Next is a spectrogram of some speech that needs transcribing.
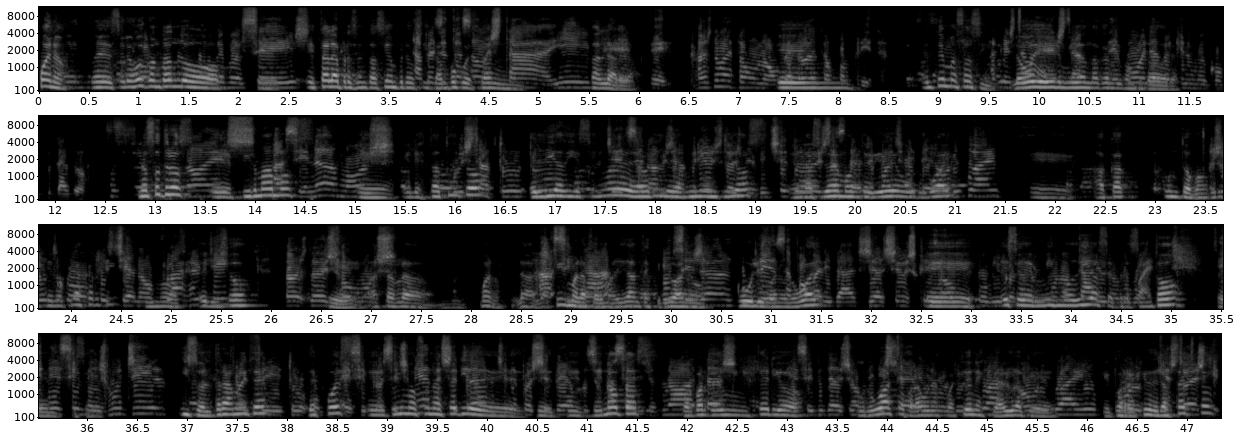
Bueno, eh, se los voy contando, eh, está la presentación, pero sí, tampoco es tan, larga. Em, el tema es así, lo voy a ir mirando acá en mi computadora. Nosotros eh, firmamos el estatuto el día 19 de abril de 2022 en la ciudad de Montevideo, Uruguay, acá junto con Cristiano Flaherty, él y yo, eh, hacer la, mm, bueno, la, firma, la formalidad ante escribano eh, público en Uruguay. Eh, ese mismo día se presentó en ese mismo día hizo el trámite. Después eh, tuvimos una serie de, de, de, de, notas por parte del ministerio uruguayo para algunas cuestiones que había que, que, corregir de los textos.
